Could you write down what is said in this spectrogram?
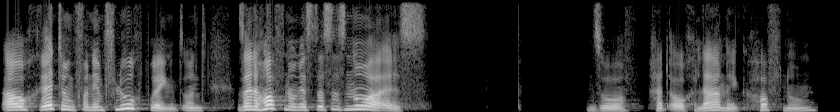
auch Rettung von dem Fluch bringt. Und seine Hoffnung ist, dass es Noah ist. Und so hat auch Lamech Hoffnung.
